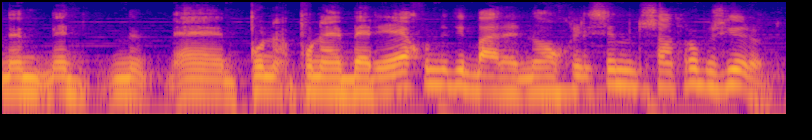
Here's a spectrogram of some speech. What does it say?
με, με, ε, που, να, που να εμπεριέχουν την παρενόχληση με τους ανθρώπους γύρω του.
